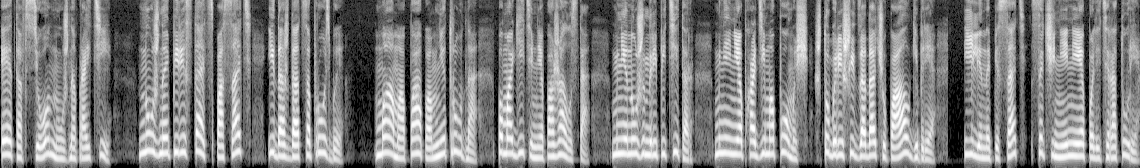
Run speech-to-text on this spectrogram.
Это все нужно пройти. Нужно перестать спасать и дождаться просьбы. «Мама, папа, мне трудно. Помогите мне, пожалуйста. Мне нужен репетитор, мне необходима помощь, чтобы решить задачу по алгебре или написать сочинение по литературе.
